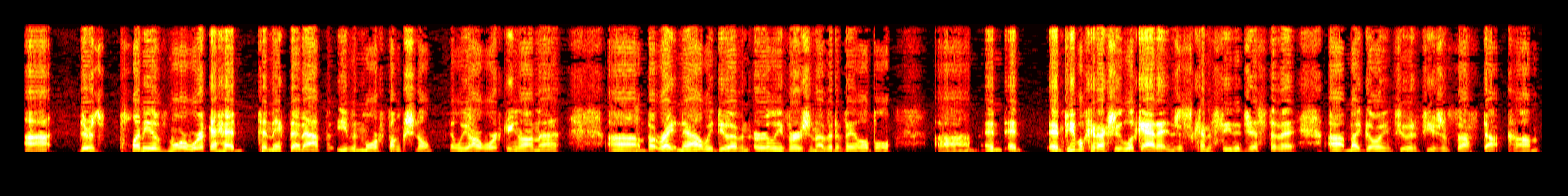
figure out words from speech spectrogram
Uh, there's plenty of more work ahead to make that app even more functional, and we are working on that. Uh, but right now, we do have an early version of it available. Um, and, and, and people can actually look at it and just kind of see the gist of it uh, by going to infusionsoft.com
